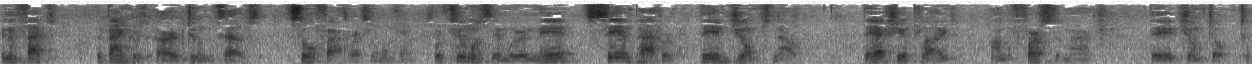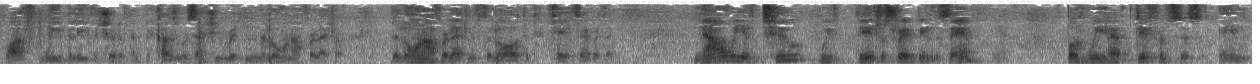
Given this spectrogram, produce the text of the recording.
and in fact, the bankers are doing themselves so far. So we're two months in. We're two months in, we're in May, same pattern. They've jumped now. They actually applied on the 1st of March. They jumped up to what we believe it should have been because it was actually written in the loan offer letter. The loan offer letter is the law that dictates everything. Now we have two, we've the interest rate being the same, Yeah. but we have differences in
